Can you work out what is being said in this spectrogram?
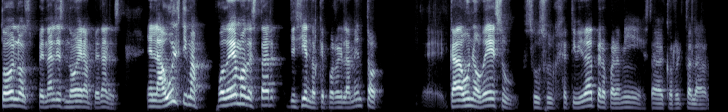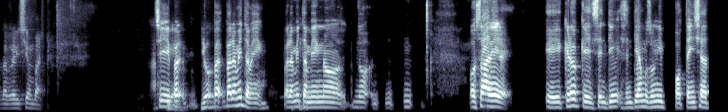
Todos los penales no eran penales. En la última, podemos estar diciendo que por reglamento eh, cada uno ve su, su subjetividad, pero para mí estaba correcta la, la revisión VAR. Sí, Bien. pa- Yo- Pa- para mí también, para mí también no, no, o sea, a ver, eh, creo que senti- sentíamos una impotencia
